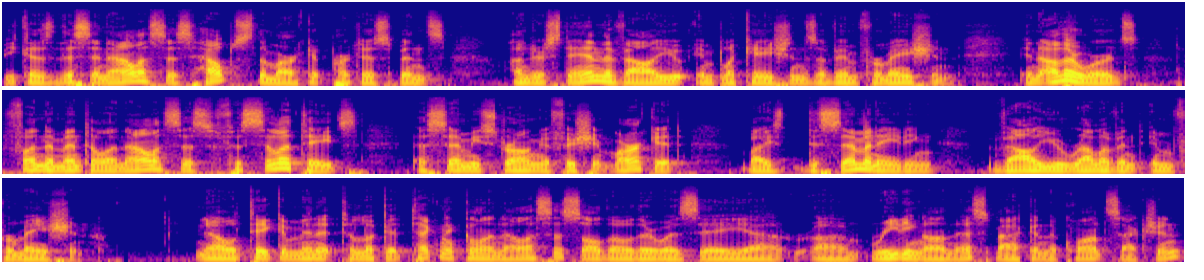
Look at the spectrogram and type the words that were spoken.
because this analysis helps the market participants understand the value implications of information. In other words, fundamental analysis facilitates a semi-strong efficient market by disseminating value relevant information. Now we'll take a minute to look at technical analysis, although there was a uh, uh, reading on this back in the quant section.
